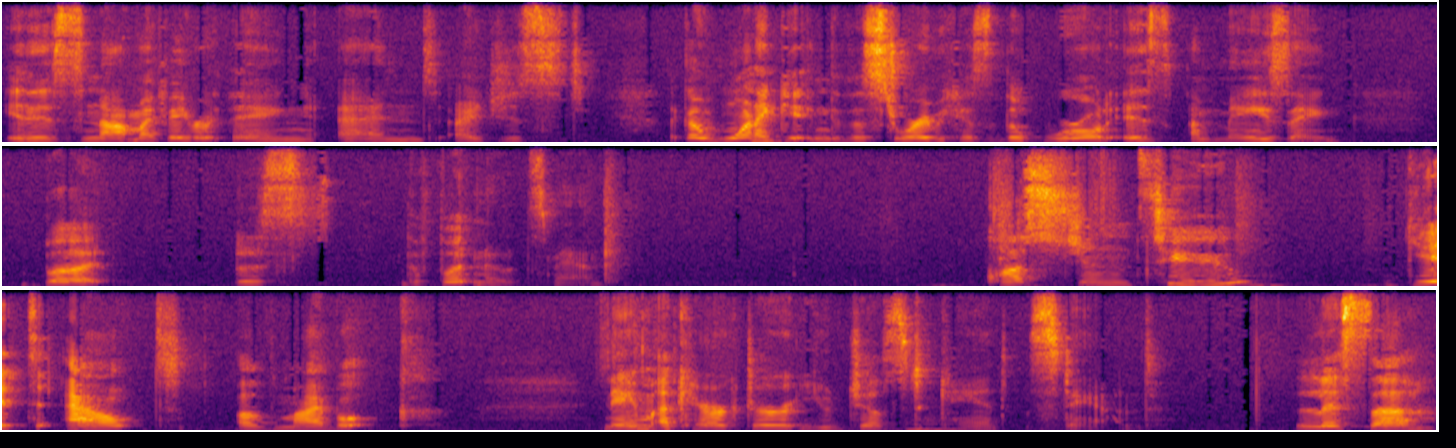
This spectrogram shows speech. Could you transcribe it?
it is not my favorite thing and I just like I want to get into the story because the world is amazing but just the footnotes man Question two, get out of my book. Name a character you just can't stand. Lissa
